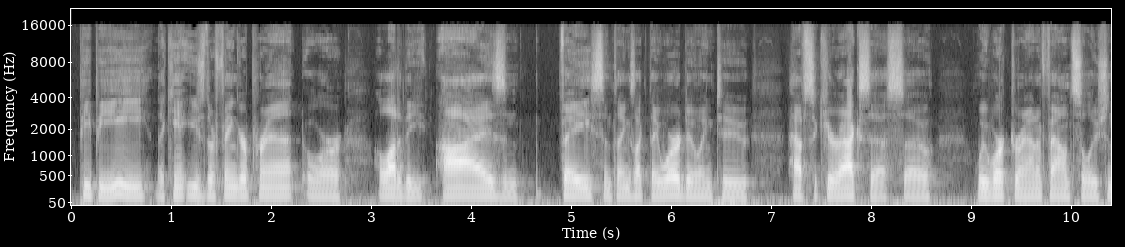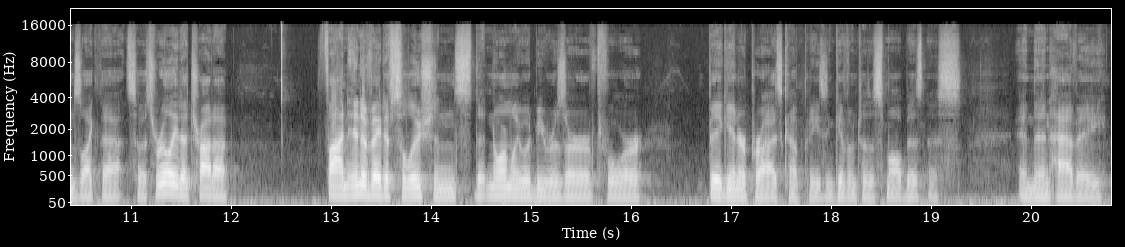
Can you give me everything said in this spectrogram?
PPE, they can't use their fingerprint or a lot of the eyes and face and things like they were doing to have secure access. So we worked around and found solutions like that. So it's really to try to find innovative solutions that normally would be reserved for big enterprise companies and give them to the small business and then have a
